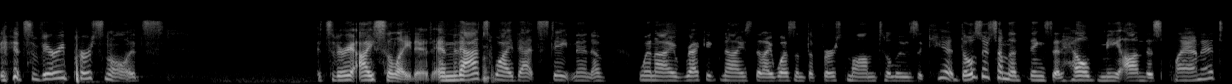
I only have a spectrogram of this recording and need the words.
It's very personal. It's it's very isolated. And that's why that statement of when i recognized that i wasn't the first mom to lose a kid. Those are some of the things that held me on this planet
